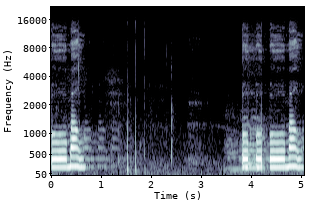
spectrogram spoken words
Oh mau. Oh oh oh mau.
